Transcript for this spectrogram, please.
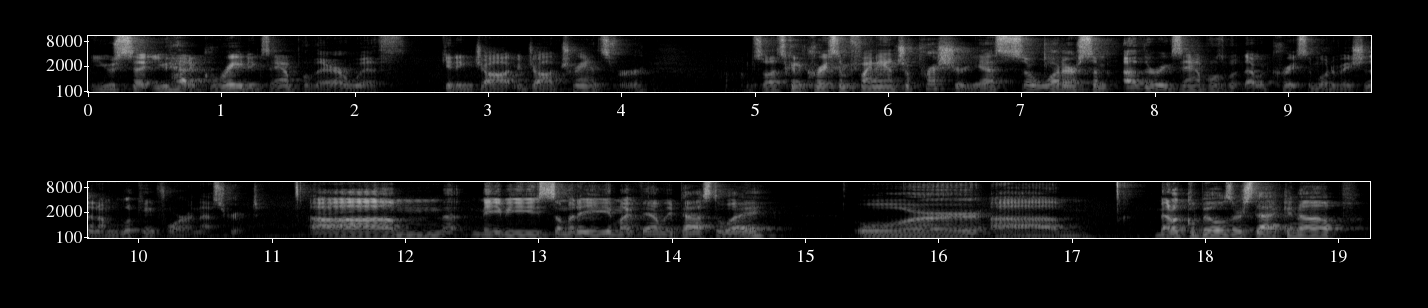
you said you had a great example there with getting job, your job transfer. So that's going to create some financial pressure, yes? So, what are some other examples that would create some motivation that I'm looking for in that script? Um, maybe somebody in my family passed away, or um, medical bills are stacking up.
